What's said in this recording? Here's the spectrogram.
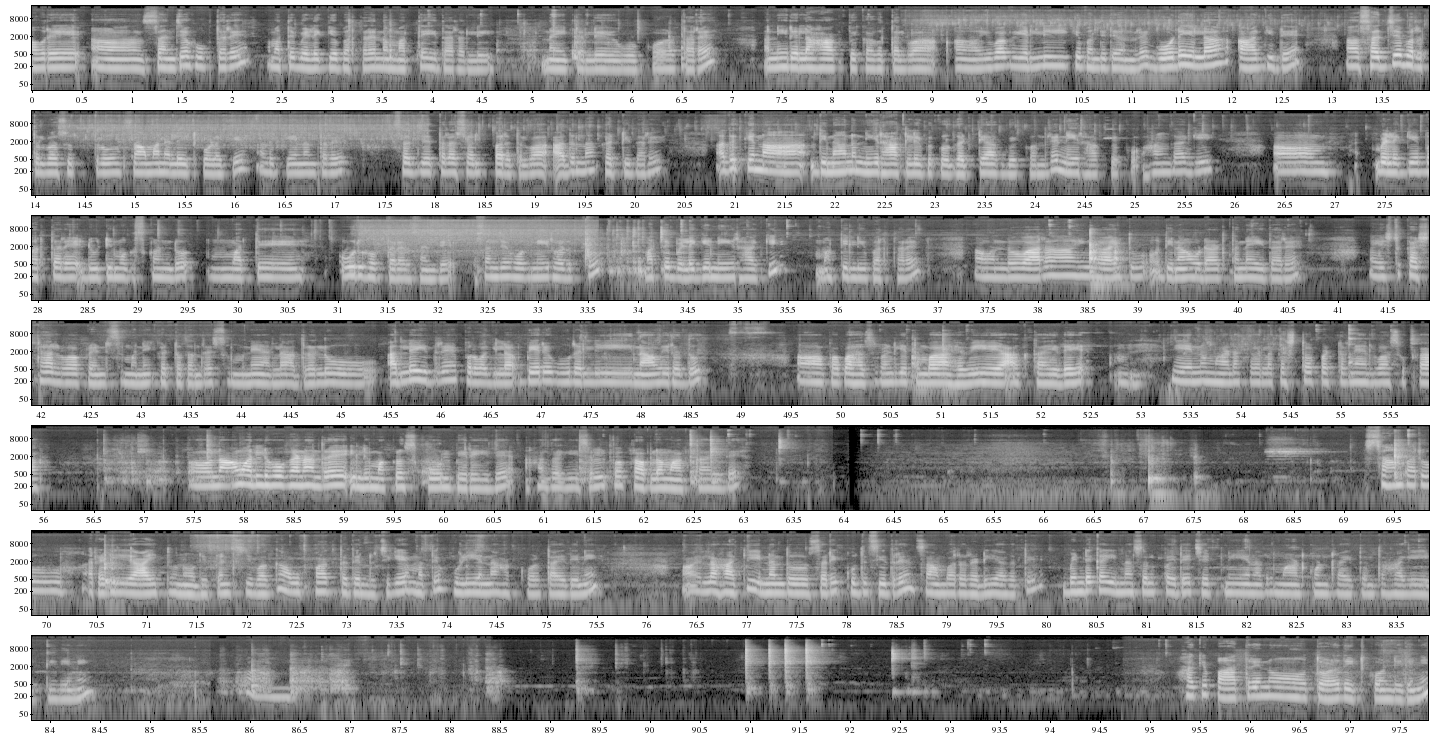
ಅವರೇ ಸಂಜೆ ಹೋಗ್ತಾರೆ, ಮತ್ತು ಬೆಳಗ್ಗೆ ಬರ್ತಾರೆ ನಮ್ಮ ಅತ್ತೆ ಇದ್ದಾರಲ್ಲಿ ನೈಟಲ್ಲಿ ಉಳ್ಕೊಳ್ತಾರೆ. ನೀರೆಲ್ಲ ಹಾಕಬೇಕಾಗುತ್ತಲ್ವ? ಇವಾಗ ಎಲ್ಲಿಗೆ ಬಂದಿದೆ ಅಂದರೆ ಗೋಡೆ ಎಲ್ಲ ಆಗಿದೆ ಸಜ್ಜೆ ಬರುತ್ತಲ್ವ ಸುತ್ತಲೂ ಸಾಮಾನೆಲ್ಲ ಇಟ್ಕೊಳ್ಳೋಕ್ಕೆ? ಅದಕ್ಕೆ ಏನಂತಾರೆ? ಸಜ್ಜೆ ಥರ ಶೆಲ್ಫ್ ಬರುತ್ತಲ್ವ? ಅದನ್ನು ಕಟ್ಟಿದ್ದಾರೆ. ಅದಕ್ಕೆ ನಾ, ದಿನಾನು ನೀರು ಹಾಕಲೇಬೇಕು, ಗಟ್ಟಿ ಆಗಬೇಕು ಅಂದರೆ ನೀರು ಹಾಕಬೇಕು. ಹಾಗಾಗಿ ಬೆಳಗ್ಗೆ ಬರ್ತಾರೆ, ಡ್ಯೂಟಿ ಮುಗಿಸ್ಕೊಂಡು ಮತ್ತು ಊರಿಗೆ ಹೋಗ್ತಾರೆ ಸಂಜೆ. ಸಂಜೆ ಹೋಗಿ ನೀರು ಹೊಡೆದು ಮತ್ತು ಬೆಳಗ್ಗೆ ನೀರು ಹಾಕಿ ಮತ್ತೆ ಇಲ್ಲಿ ಬರ್ತಾರೆ. ಒಂದು ವಾರ ಹಿಂಗಾಯಿತು. ದಿನ ಓಡಾಡ್ತಾನೆ ಇದ್ದಾರೆ. ಎಷ್ಟು ಕಷ್ಟ ಅಲ್ವಾ ಫ್ರೆಂಡ್ಸ್ ಮನೆ ಕಟ್ಟೋದಂದರೆ ಸುಮ್ಮನೆ ಅಲ್ಲ. ಅದರಲ್ಲೂ ಅಲ್ಲೇ ಇದ್ದರೆ ಪರವಾಗಿಲ್ಲ. ಬೇರೆ ಊರಲ್ಲಿ ನಾವಿರೋದು ಪಾಪ ಹಸ್ಬೆಂಡ್ಗೆ ತುಂಬ ಹೆವಿ ಆಗ್ತಾ ಇದೆ. ಏನು ಮಾಡೋಕ್ಕಾಗಲ್ಲ. ಕಷ್ಟಪಟ್ಟನೇ ಅಲ್ವಾ ಸುಖ. ನಾವು ಅಲ್ಲಿ ಹೋಗೋಣ ಅಂದರೆ ಇಲ್ಲಿ ಮಕ್ಕಳು ಸ್ಕೂಲ್ ಬೇರೆ ಇದೆ. ಹಾಗಾಗಿ ಸ್ವಲ್ಪ ಪ್ರಾಬ್ಲಮ್ ಆಗ್ತಾ ಇದೆ. ಸಾಂಬಾರು ರೆಡಿ ಆಯಿತು ನೋಡಿ ಫ್ರೆಂಡ್ಸ್ ಇವಾಗ ಉಪ್ಪು ರುಚಿಗೆ, ಮತ್ತು ಹುಳಿಯನ್ನು ಹಾಕ್ಕೊಳ್ತಾ ಇದ್ದೀನಿ. ಎಲ್ಲ ಹಾಕಿ ಇನ್ನೊಂದು ಸರಿ ಕುದಿಸಿದರೆ ಸಾಂಬಾರು ರೆಡಿ ಆಗುತ್ತೆ. ಬೆಂಡೆಕಾಯಿ ಇನ್ನೂ ಸ್ವಲ್ಪ ಇದೆ, ಚಟ್ನಿ ಏನಾದರೂ ಮಾಡ್ಕೊಂಡ್ರೆ ಆಯಿತು ಅಂತ ಹಾಗೆ ಇಟ್ಟಿದ್ದೀನಿ. ಹಾಗೆ ಪಾತ್ರೆನೂ ತೊಳೆದು ಇಟ್ಕೊಂಡಿದ್ದೀನಿ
